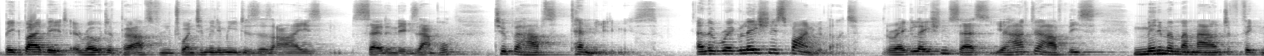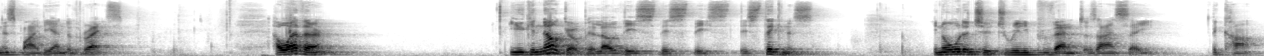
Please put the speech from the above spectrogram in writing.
bit by bit eroded, perhaps from 20 millimeters, as I said in the example, to perhaps 10 millimeters. And the regulation is fine with that. The regulation says you have to have this minimum amount of thickness by the end of the race. However, you cannot go below this, this, this, this thickness in order to, to really prevent, as I say, the car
